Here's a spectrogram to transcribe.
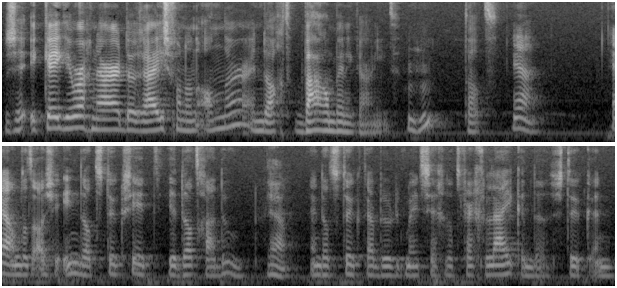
Dus ik keek heel erg naar de reis van een ander en dacht, waarom ben ik daar niet? mhm. Dat, Ja. ja, omdat als je in dat stuk zit, je dat gaat doen. ja. En dat stuk, daar bedoel ik mee te zeggen, dat vergelijkende stuk. En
